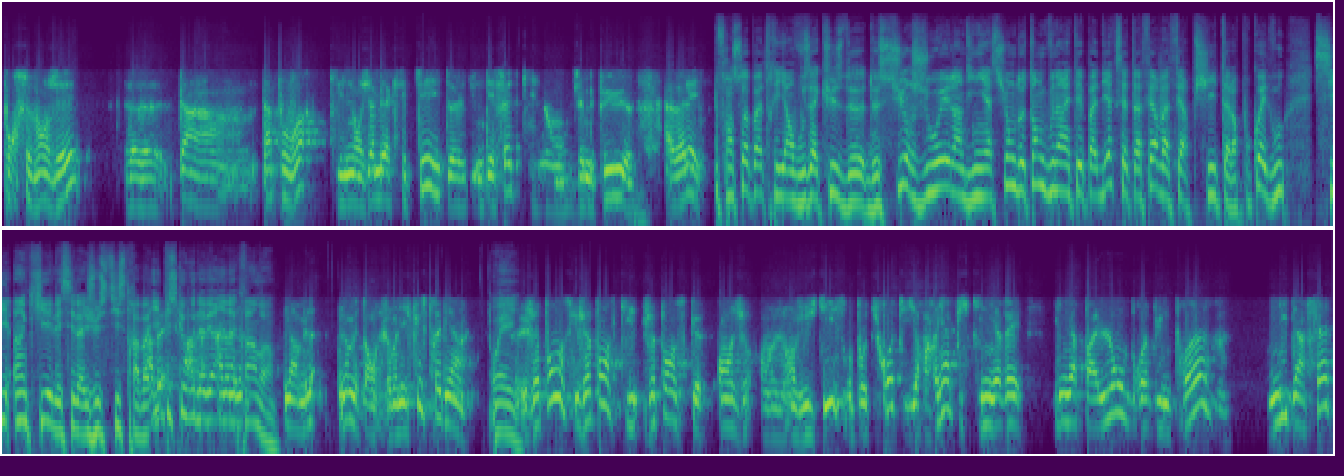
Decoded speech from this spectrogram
pour se venger euh, d'un pouvoir qu'ils n'ont jamais accepté, d'une défaite qu'ils n'ont jamais pu euh, avaler. François Patrian vous accuse de, de surjouer l'indignation, d'autant que vous n'arrêtez pas de dire que cette affaire va faire pchit. Alors pourquoi êtes-vous si inquiet Laissez la justice travailler, ah ben, puisque vous ah, n'avez rien ah, à craindre? Non, mais, non, mais attends, je m'en excuse très bien. Oui. Je pense, je pense, je pense que en, en, justice, au bout du compte, il n'y aura rien, puisqu'il n'y avait, il n'y a pas l'ombre d'une preuve ni d'un fait.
